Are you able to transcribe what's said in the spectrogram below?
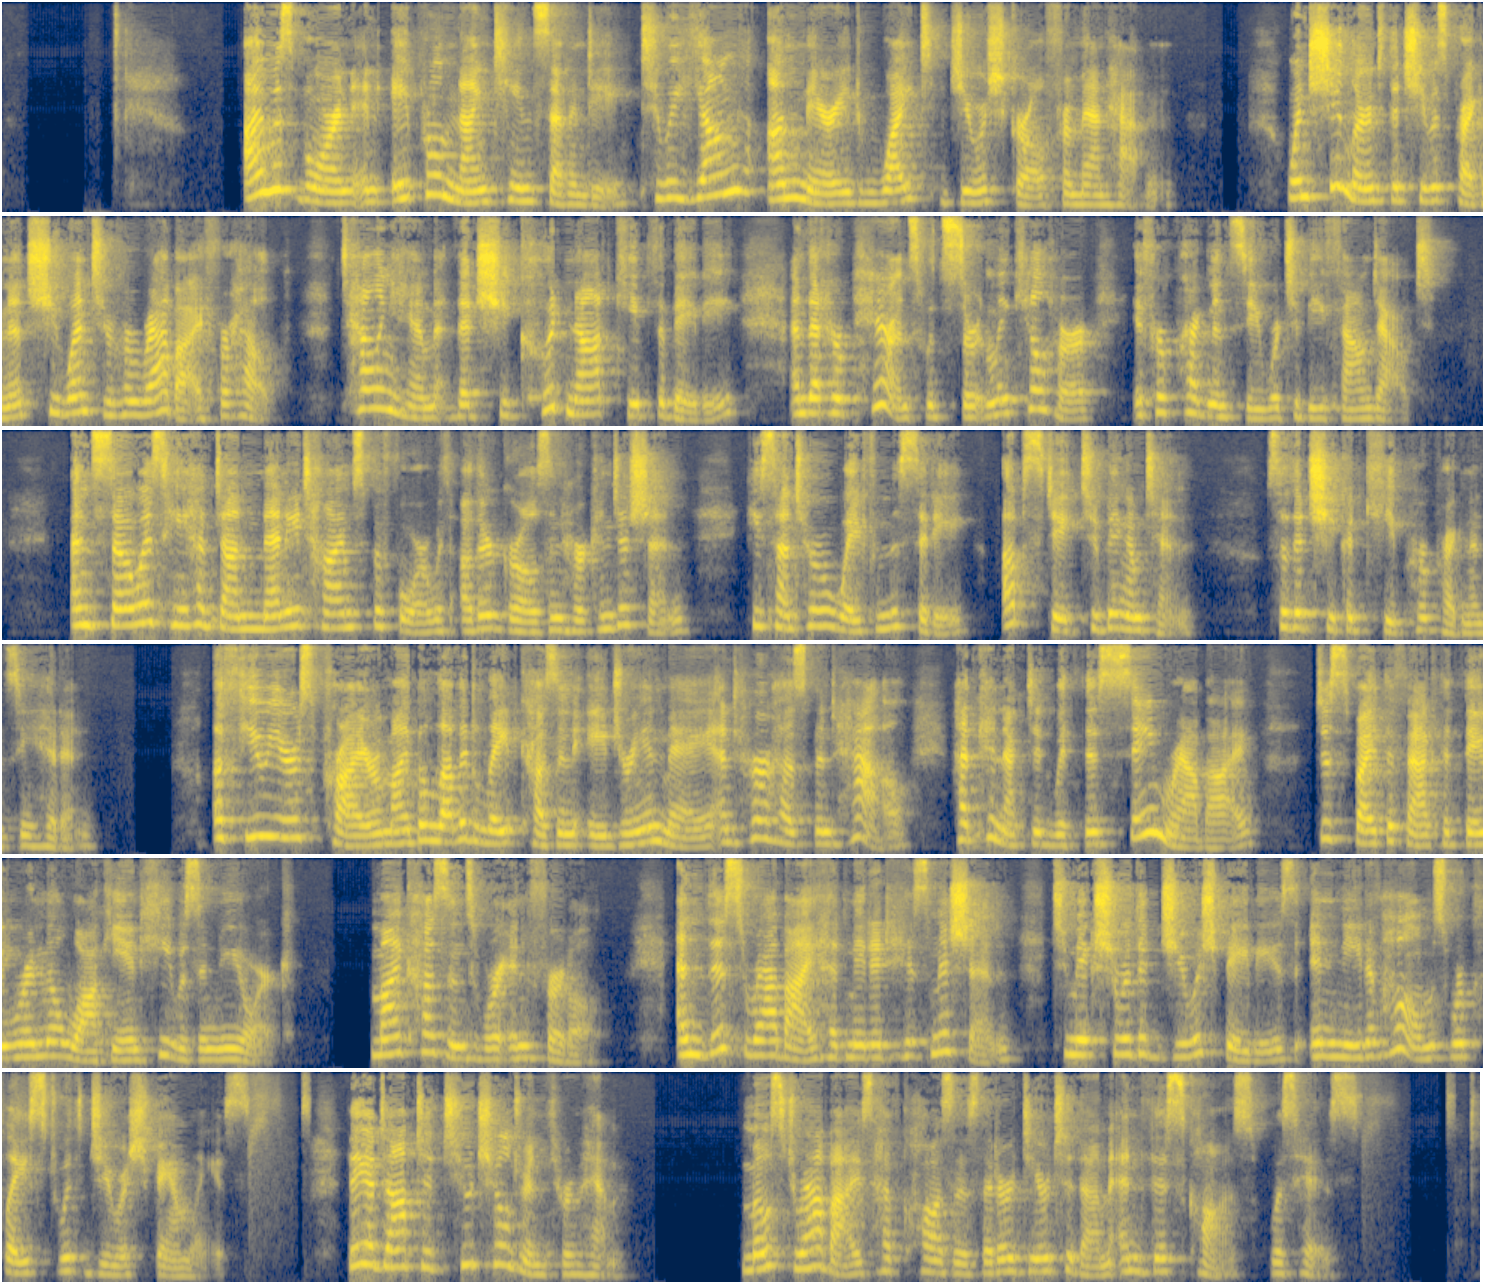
I was born in April 1970 to a young, unmarried, white Jewish girl from Manhattan. When she learned that she was pregnant, she went to her rabbi for help telling him that she could not keep the baby and that her parents would certainly kill her if her pregnancy were to be found out. And so as he had done many times before with other girls in her condition, he sent her away from the city, upstate to Binghamton, so that she could keep her pregnancy hidden. A few years prior, my beloved late cousin Adrian May and her husband Hal had connected with this same rabbi, despite the fact that they were in Milwaukee and he was in New York. My cousins were infertile, and this rabbi had made it his mission to make sure that Jewish babies in need of homes were placed with Jewish families. They adopted two children through him. Most rabbis have causes that are dear to them, and this cause was his.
